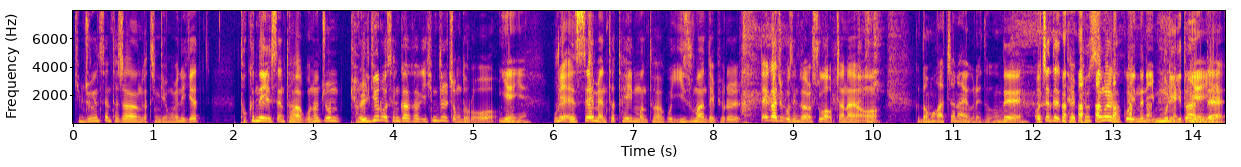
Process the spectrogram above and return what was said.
김종인 센터장 같은 경우에는 이게 더큰네일 센터하고는 좀 별개로 생각하기 힘들 정도로 예, 예. 우리 SM 엔터테인먼트하고 이수만 대표를 떼가지고 생각할 수가 없잖아요. 그 넘어갔잖아요, 그래도. 네, 어쨌든 대표성을 갖고 있는 인물이기도 예, 한데 예.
